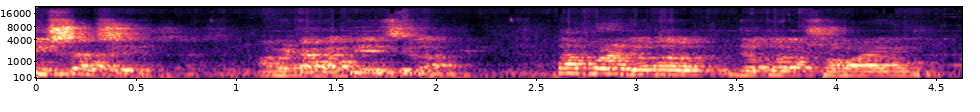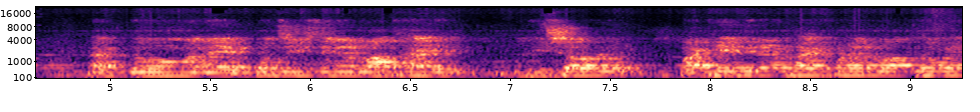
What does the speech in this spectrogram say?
বিশ্বাসে আমি টাকা দিয়েছিলাম। তারপরে যত যত সময় একদম মানে পঁচিশ দিনের মাথায় ভিসা পাঠিয়ে দিলেন ভাই ফোনের মাধ্যমে।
